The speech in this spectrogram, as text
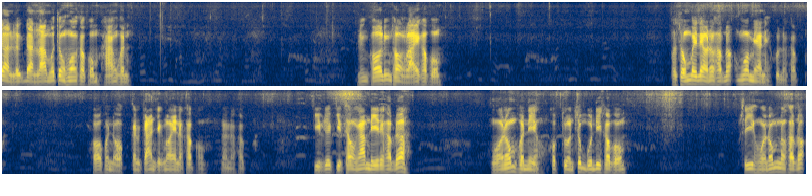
ด้านเลิกด้านลามว่าต้องห่วงครับผมหางเพิ่นลึงคอลึงท้องหลายครับผม ผสมไปแล้วนะครับเนาะง้วแม่นี่คุณนะครับพอเพิ่นออกกันการจากน้อยนะครับ ผมนั่นแหละครับจีบเรียบจีบเท่างามดีนะครับเด้อหัวนมเพิ่นนี่ครบถ้วนสมบูรณ์ดีครับผมสีหัวนมนะครับเนาะ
